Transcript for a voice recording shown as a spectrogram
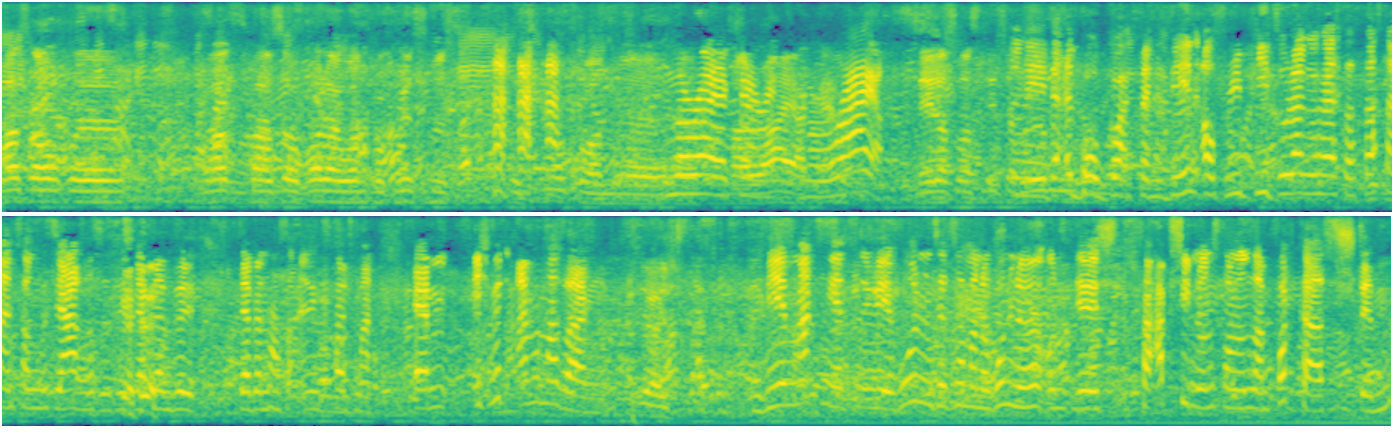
war es auch, äh, war es- auch All I Want for Christmas ist nur von äh, Mariah Carey. Mariah Carey. Mariah. Nee, das war es nicht. Nee, da, oh Gott, wenn du den auf Repeat so lange hörst, dass das dein Song des Jahres ist, ich glaube, dann, ich glaub, dann hast du einiges falsch gemacht. Ähm, ich würde einfach mal sagen, ja, wir machen jetzt, wir holen uns jetzt nochmal eine Runde und äh, verabschieden uns von unserem Podcast-Stimmen,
